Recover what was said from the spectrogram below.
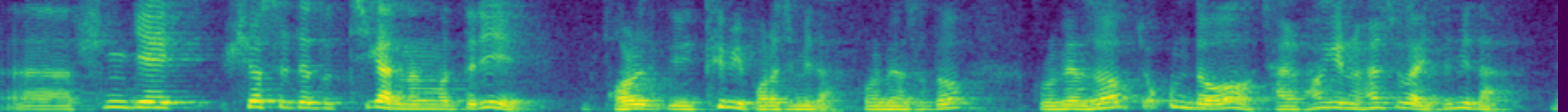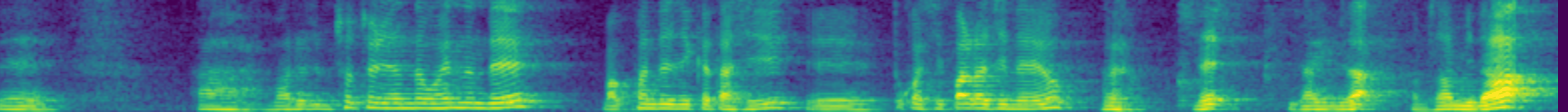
어, 휜게 휘었을 때도 티가 안 나는 것들이 이 틈이 벌어집니다. 그러면서도 그러면서 조금 더 잘 확인을 할 수가 있습니다. 네. 아 말을 좀 천천히 한다고 했는데 막판 되니까 다시 예, 똑같이 빨라지네요. 네 이상입니다. 감사합니다.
